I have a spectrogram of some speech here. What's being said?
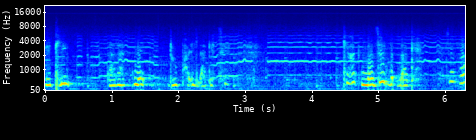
કેટલી સરસ રૂપાળી લાગે છે. ક્યાંક નજર ન લાગે. જરા.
